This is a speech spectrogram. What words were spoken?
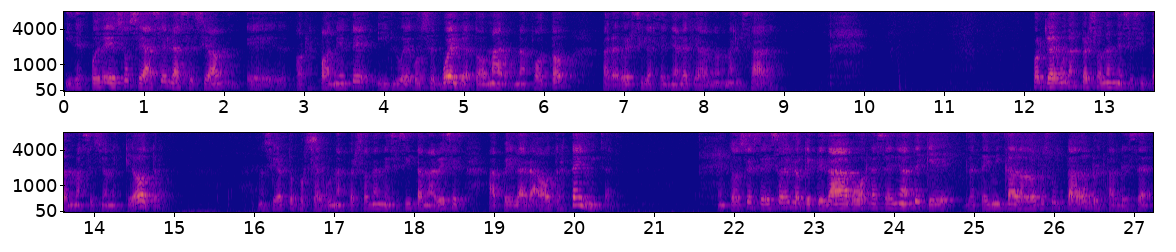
y después de eso se hace la sesión eh, correspondiente y luego se vuelve a tomar una foto para ver si la señal ha quedado normalizada. Porque algunas personas necesitan más sesiones que otras, ¿no es cierto? Porque algunas personas necesitan a veces apelar a otras técnicas. Entonces eso es lo que te da a vos la señal de que la técnica ha dado resultado en restablecer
